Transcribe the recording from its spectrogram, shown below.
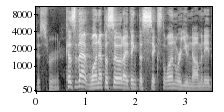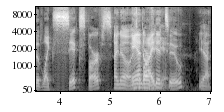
This route. Because of that one episode, I think the sixth one where you nominated like six barfs. I know, it's a and I did game. too. Yeah.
